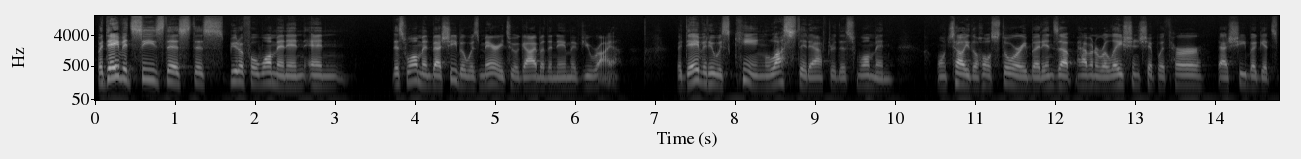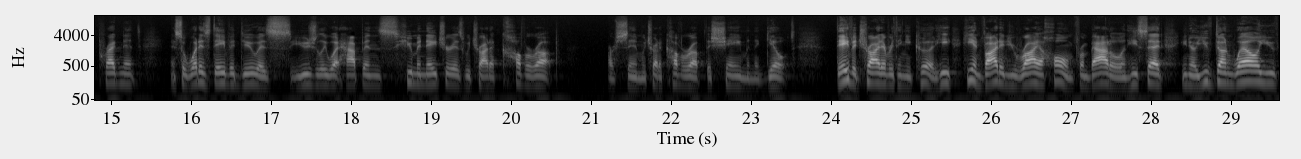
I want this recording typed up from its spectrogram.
but David sees this, this beautiful woman, and, and this woman, Bathsheba, was married to a guy by the name of Uriah. But David, who was king, lusted after this woman. Won't tell you the whole story, but ends up having a relationship with her. Bathsheba gets pregnant. And so, what does David do? Is usually what happens, human nature is we try to cover up our sin. We try to cover up the shame and the guilt. David tried everything he could. He, he invited Uriah home from battle and he said, You know, you've done well, you've,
